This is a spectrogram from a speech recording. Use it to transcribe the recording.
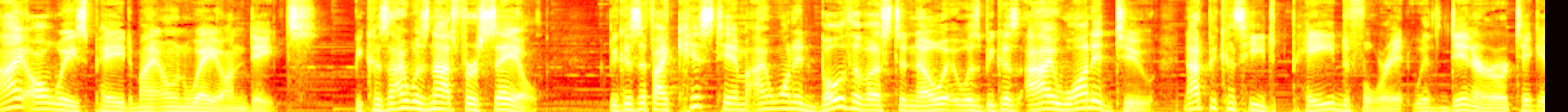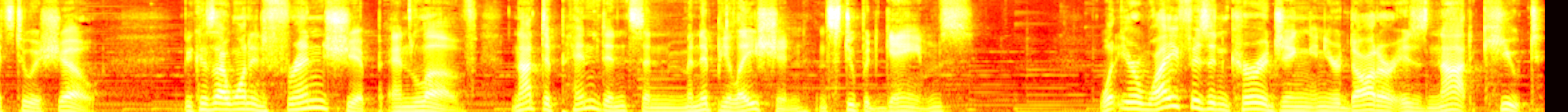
I always paid my own way on dates because I was not for sale. Because if I kissed him, I wanted both of us to know it was because I wanted to, not because he'd paid for it with dinner or tickets to a show because I wanted friendship and love, not dependence and manipulation and stupid games. What your wife is encouraging in your daughter is not cute,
